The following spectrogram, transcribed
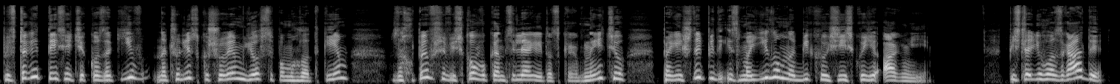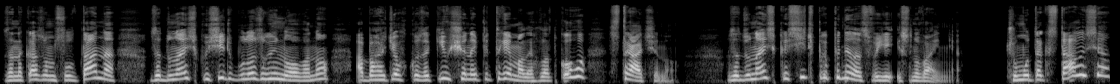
півтори тисячі козаків на чолі з кошовим Йосипом Гладким, захопивши військову канцелярію та скарбницю, перейшли під Ізмаїлом на бік російської армії. Після його зради, за наказом султана, Задунайську Січ було зруйновано, а багатьох козаків, що не підтримали гладкого, страчено. Задунайська Січ припинила своє існування. Чому так сталося?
